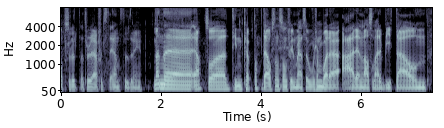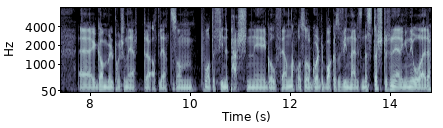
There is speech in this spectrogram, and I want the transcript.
absolutt. Jeg tror det er faktisk det eneste du trenger. Men uh, ja, så Tin Cup, da. Det er også en sånn film jeg ser hvor som bare er en eller annen sånn beatdown. Eh, gammel, pensjonert atlet som på en måte finner passion i golf igjen. Da. Og så går han tilbake og så vinner liksom den største turneringen i året.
